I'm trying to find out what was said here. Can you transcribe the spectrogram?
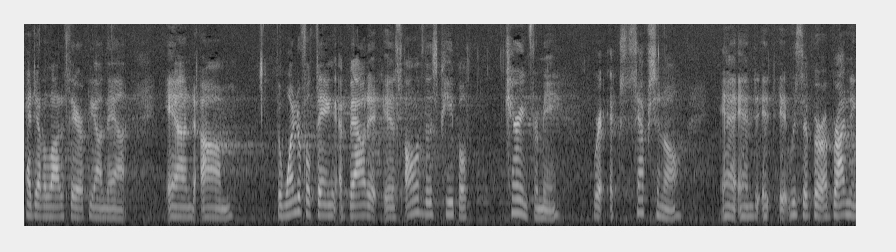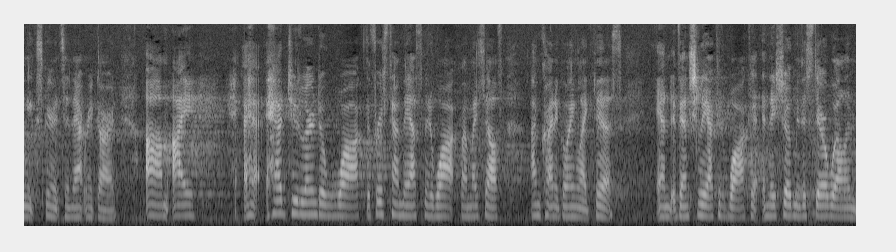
had to have a lot of therapy on that. And um, the wonderful thing about it is all of those people caring for me were exceptional, and, and it, it, was a, a, broadening experience in that regard. Um, I ha had to learn to walk. The first time they asked me to walk by myself, I'm kind of going like this. And eventually I could walk, and they showed me the stairwell, and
